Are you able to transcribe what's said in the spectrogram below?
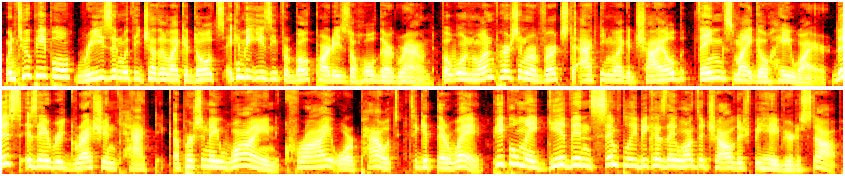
When two people reason with each other like adults, it can be easy for both parties to hold their ground. But when one person reverts to acting like a child, things might go haywire. This is a regression tactic. A person may whine, cry, or pout to get their way. People may give in simply because they want the childish behavior to stop.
